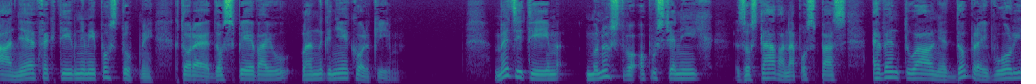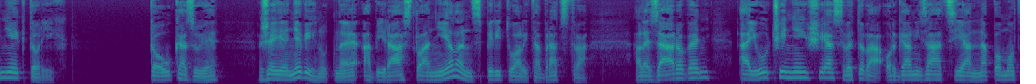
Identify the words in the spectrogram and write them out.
a neefektívnymi postupmi, ktoré dospievajú len k niekoľkým. Medzi tým množstvo opustených zostáva na pospas eventuálne dobrej vôli niektorých. To ukazuje, že je nevyhnutné, aby rástla nielen spiritualita bratstva, ale zároveň aj účinnejšia svetová organizácia na pomoc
